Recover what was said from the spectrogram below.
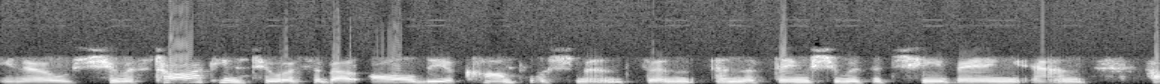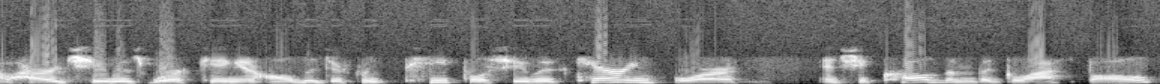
you know, she was talking to us about all the accomplishments and, and the things she was achieving and how hard she was working and all the different people she was caring for. And she called them the glass balls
